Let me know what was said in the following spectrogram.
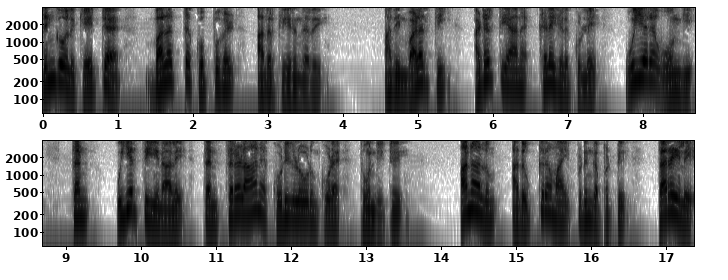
செங்கோலுக்கேற்ற பலத்த கொப்புகள் அதற்கு இருந்தது. அதன் வளர்த்தி அடர்த்தியான கிளைகளுக்குள்ளே உயர ஓங்கி தன் உயர்த்தியினாலே தன் திரளான கொடிகளோடும் கூட தோன்றிற்று. ஆனாலும் அது உக்கிரமாய் பிடுங்கப்பட்டு தரையிலே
